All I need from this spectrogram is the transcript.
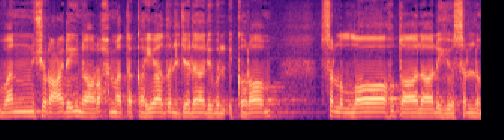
وانشر علینا رحمتک یا ذا الجلال والاکرام صلی اللہ تعالی علیہ وسلم۔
